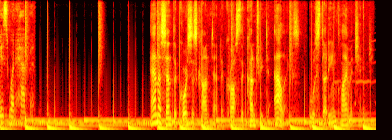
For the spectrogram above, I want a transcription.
is what happened. Anna sent the course's content across the country to Alex, who was studying climate change.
